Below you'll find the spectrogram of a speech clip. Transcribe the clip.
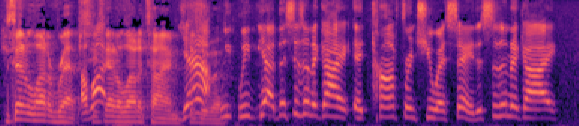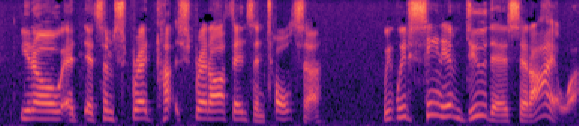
He's had a lot of reps. Lot. He's had a lot of time. Yeah, we, we, yeah. This isn't a guy at Conference USA. This isn't a guy, you know, at, at some spread spread offense in Tulsa. We, we've seen him do this at Iowa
